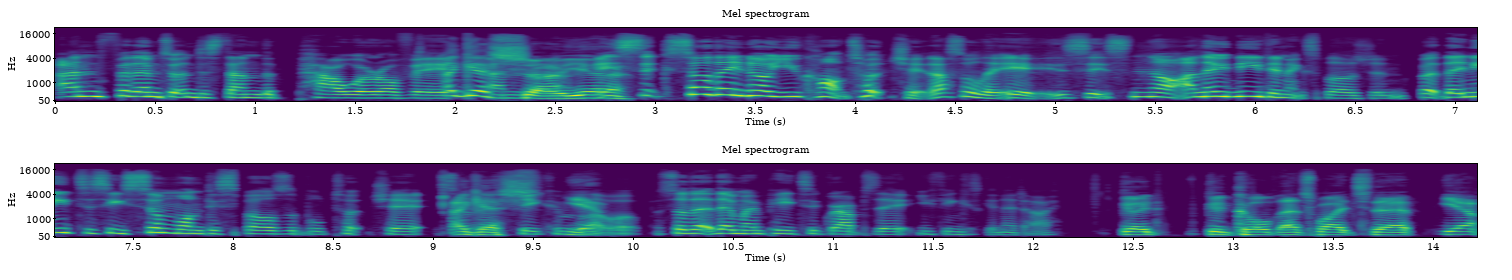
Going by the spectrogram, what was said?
And for them to understand the power of it. I guess and so, that. yeah. It's so they know you can't touch it. That's all it is. It's not, and they need an explosion, but they need to see someone disposable touch it. So I that guess, she can yeah. blow up. So that then when Peter grabs it, you think he's going to die. Good, good call. That's why it's there. Yeah.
